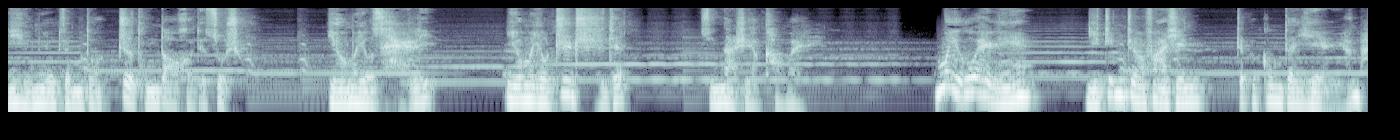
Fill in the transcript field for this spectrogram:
你有没有这么多志同道合的助手？有没有财力？有没有支持的？所以那是要靠外缘。没有外缘，你真正发心，这个功德也圆满，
